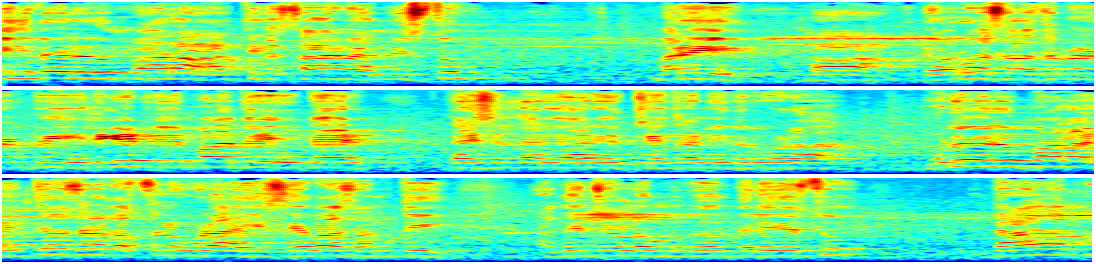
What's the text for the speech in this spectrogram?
ఐదు వేల రూపాయల ఆర్థిక సహాయం అందిస్తూ మరి మా గౌరవ శాస్త్రమైనటువంటి ఎలిగేట్ నింబాద్రి రిటైర్డ్ తహసీల్దార్ గారి చేతుల మీద కూడా మూడు వేల రూపాయల నిత్యావసర వస్తువులు కూడా ఈ సేవా సమితి అందించడంలో ముందుగా తెలియజేస్తూ దాదాపు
